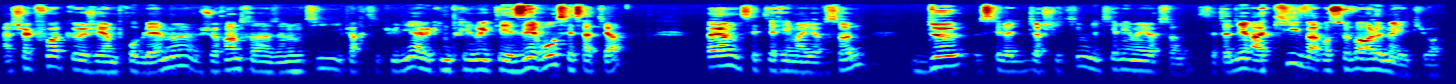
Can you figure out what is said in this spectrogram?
à chaque fois que j'ai un problème, je rentre dans un outil particulier avec une priorité 0, c'est Satya. 1, c'est Terry Myerson. Deux, c'est la leadership team de Thierry Meyerson. C'est-à-dire à qui va recevoir le mail, tu vois.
